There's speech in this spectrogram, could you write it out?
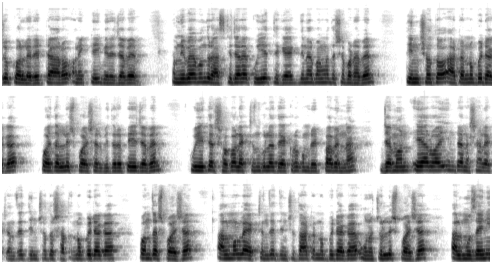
যোগ করলে রেটটা আরও অনেকটাই বেড়ে যাবে। এমনি ভাই বন্ধুরা, আজকে যারা কুয়েত থেকে একদিনের বাংলাদেশে পাঠাবেন, তিনশত আটানব্বই টাকা পঁয়তাল্লিশ পয়সার ভিতরে পেয়ে যাবেন। কুয়েতের সকল এক্সচেঞ্জগুলোতে একরকম রেট পাবেন না। যেমন এয়ার ওয়াই ইন্টারন্যাশনাল এক্সচেঞ্জে তিনশত সাতানব্বই টাকা, পঞ্চাশ পয়সা। আলমোল্লা এক্সচেঞ্জে তিনশত আটানব্বই টাকা, উনচল্লিশ পয়সা। আল মুজাইনি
